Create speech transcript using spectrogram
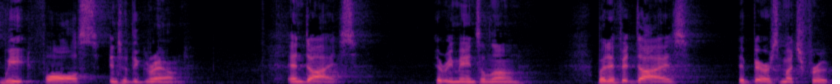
wheat falls into the ground and dies, it remains alone. But if it dies, it bears much fruit.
